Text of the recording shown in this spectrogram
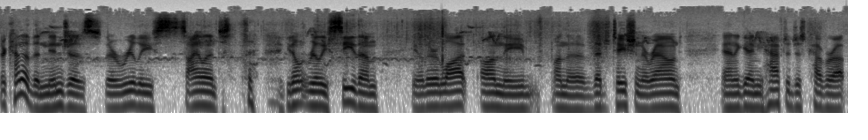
they're kind of the ninjas they're really silent you don't really see them you know they're a lot on the on the vegetation around and again you have to just cover up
